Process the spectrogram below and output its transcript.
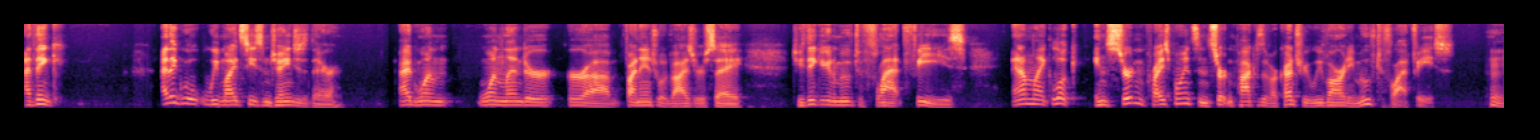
i think i think we, we might see some changes there. I had one one lender or uh, financial advisor say do you think you're going to move to flat fees and i'm like look in certain price points in certain pockets of our country we've already moved to flat fees Hmm.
